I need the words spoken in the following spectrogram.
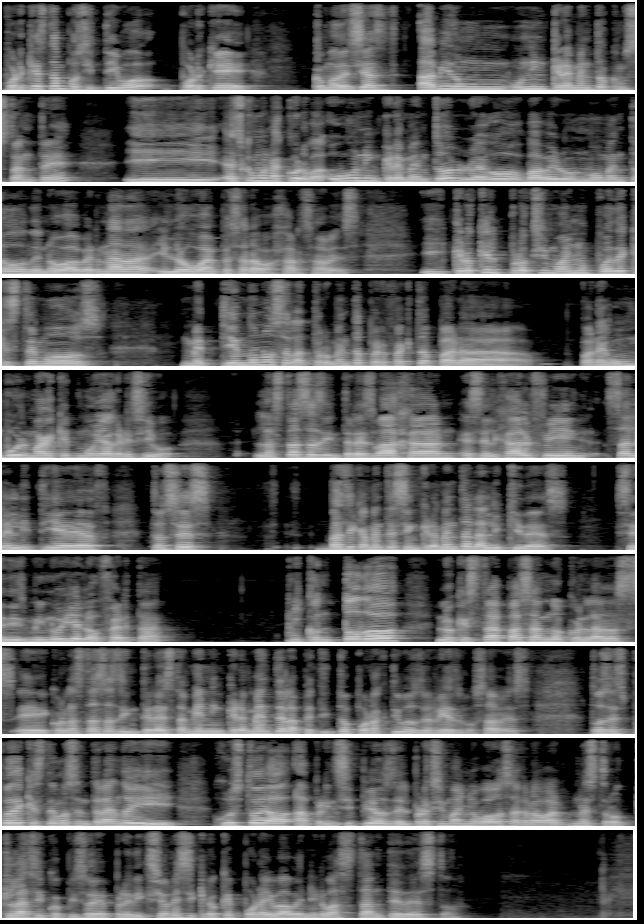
¿por qué es tan positivo? Porque, como decías, ha habido un incremento constante y es como una curva. Hubo un incremento, luego va a haber un momento donde no va a haber nada y luego va a empezar a bajar, ¿sabes? Y creo que el próximo año puede que estemos metiéndonos a la tormenta perfecta para, para un bull market muy agresivo. Las tasas de interés bajan, es el halving, sale el ETF, entonces básicamente se incrementa la liquidez, se disminuye la oferta y con todo lo que está pasando con las, eh, con las tasas de interés también incrementa el apetito por activos de riesgo, ¿sabes? Entonces puede que estemos entrando y justo a, a principios del próximo año vamos a grabar nuestro clásico episodio de predicciones y creo que por ahí va a venir bastante de esto.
